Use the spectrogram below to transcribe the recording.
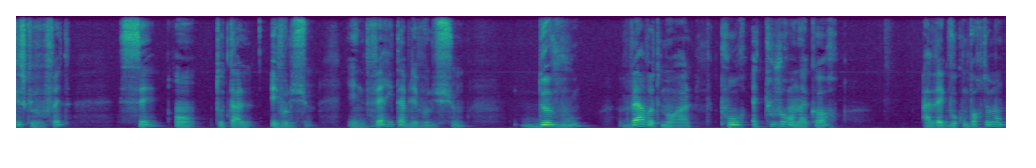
qu'est-ce que vous faites. C'est en totale évolution. Il une véritable évolution de vous vers votre morale pour être toujours en accord avec vos comportements.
